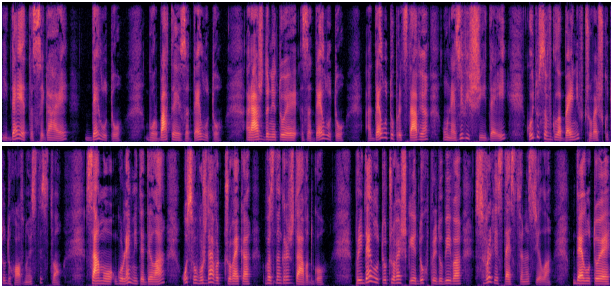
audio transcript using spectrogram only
Идеята сега е делото. Борбата е за делото. Раждането е за делото, а делото представя онези висши идеи, които са вглъбени в човешкото духовно естество. Само големите дела освобождават човека, възнаграждават го. При делото човешкият дух придобива свръхестествена сила. Делото е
